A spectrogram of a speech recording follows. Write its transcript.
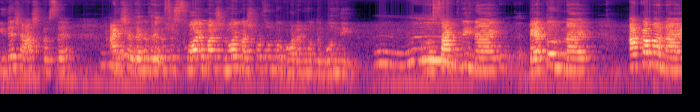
বিদেশে আসতেছে, আইসা দেখা যাইতেছে ছয় মাস, নয় মাস পর্যন্ত ঘরের মধ্যে বন্দি। কোনো চাকরি নাই, বেতন নাই, আকামা নাই,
